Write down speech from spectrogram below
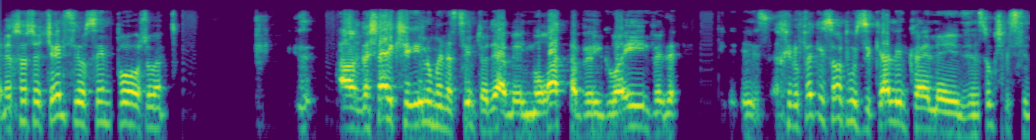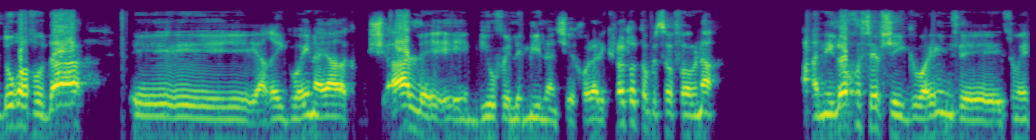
אני חושב שצ'לסי עושים פה, זאת אומרת, ההרגשה היא כאילו מנסים, אתה יודע, במורטה והיגואין, חילופי כיסאות מוזיקליים כאלה, זה סוג של סידור עבודה, אה, הרי גוויין היה רק מושאל אה, מיובל למילן שיכולה לקנות אותו בסוף העונה. אני לא חושב שהיגואין זה, זאת אומרת,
